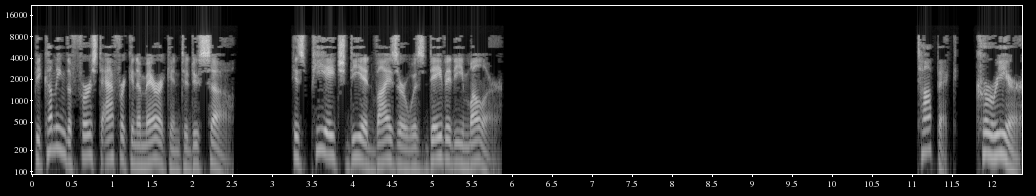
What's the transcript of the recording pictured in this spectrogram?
becoming the first African American to do so. His Ph.D. advisor was David E. Muller. Career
